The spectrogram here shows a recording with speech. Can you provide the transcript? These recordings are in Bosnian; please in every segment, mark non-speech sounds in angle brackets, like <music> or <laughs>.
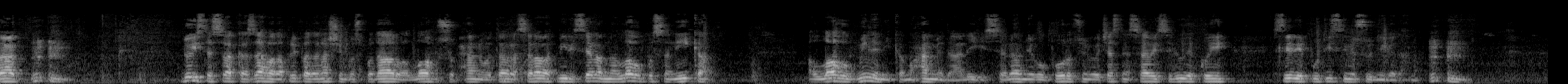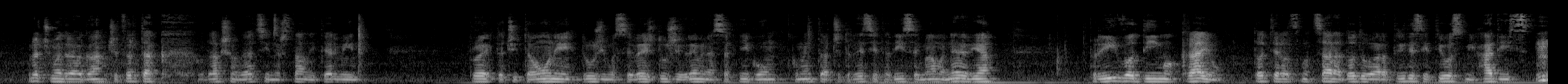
gospodar. <clears throat> Doista svaka zahvala pripada našem gospodaru Allahu subhanahu wa ta'ala. Salavat miri selam na Allahu poslanika, Allahu miljenika Muhammeda alihi selam, njegov porodcu, njegov častne savje se ljude koji slijede put istine sudnjega dana. Vraću, <clears throat> moja draga, četvrtak, od akšan odaci naš stalni termin projekta Čitaoni. Družimo se već duže vremena sa knjigom komentar 40 Adisa i mama Nevevija. Privodimo krajom dotjerali smo cara Dodovara, 38. hadis. <clears throat> e,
